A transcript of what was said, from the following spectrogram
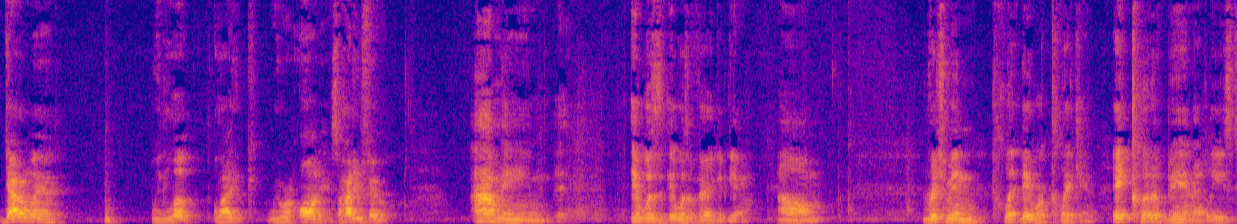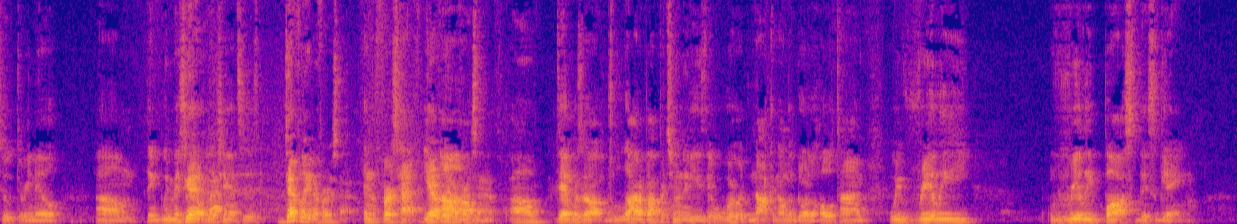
Got to win. We looked like we were on it. So how do you feel? I mean, it, was it was a very good game. Um, Richmond they were clicking. It could have been at least two three nil. Um, they, we missed Yeah, a couple I- of chances Definitely in the first half. in the first half. Yeah, Definitely in um, the first half. Um, there was a lot of opportunities. They were, we were knocking on the door the whole time. We really, really bossed this game.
